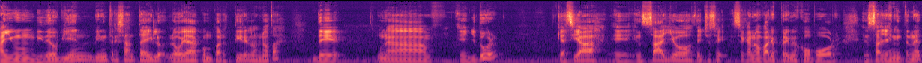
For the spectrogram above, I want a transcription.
hay un video bien, bien interesante, ahí lo, lo voy a compartir en las notas, de una eh, youtuber que hacía eh, ensayos, de hecho se, se ganó varios premios como por ensayos en internet,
